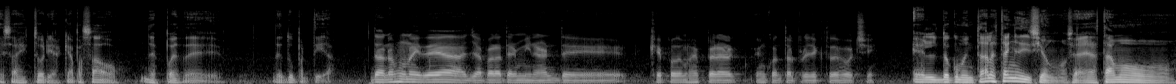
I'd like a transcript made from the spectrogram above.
esas historias que ha pasado después de, tu partida. Danos una idea ya para terminar de qué podemos esperar en cuanto al proyecto de Hochi. El documental está en edición, o sea, ya estamos,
